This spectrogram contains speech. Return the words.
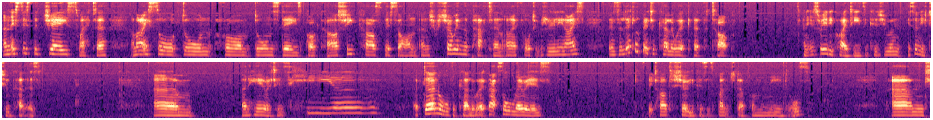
And this is the Jay sweater and I saw Dawn from Dawn's Days podcast. She cast this on and she was showing the pattern and I thought it was really nice. There's a little bit of colour work at the top and it's really quite easy because you it's only two colours. Um, and here it is here. I've done all the colour work, that's all there is. It's a bit hard to show you because it's bunched up on the needles. And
